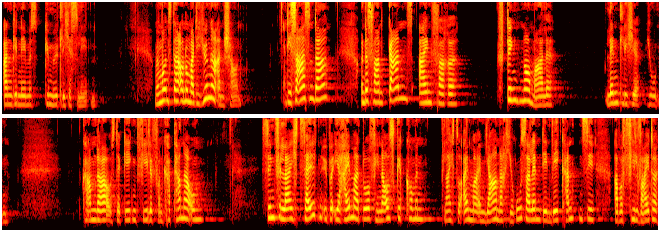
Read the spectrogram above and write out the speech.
angenehmes, gemütliches Leben. Wenn wir uns da auch nochmal die Jünger anschauen, die saßen da und das waren ganz einfache, stinknormale, ländliche Juden. Kamen da aus der Gegend viele von Kapernaum, sind vielleicht selten über ihr Heimatdorf hinausgekommen, vielleicht so einmal im Jahr nach Jerusalem, den Weg kannten sie, aber viel weiter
